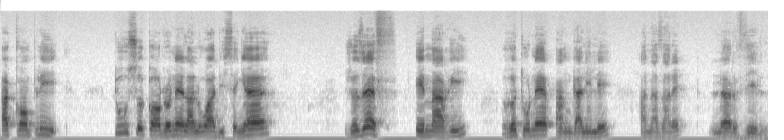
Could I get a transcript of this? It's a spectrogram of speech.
accompli tout ce qu'ordonnait la loi du Seigneur, Joseph et Marie retournèrent en Galilée, à Nazareth, leur ville.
